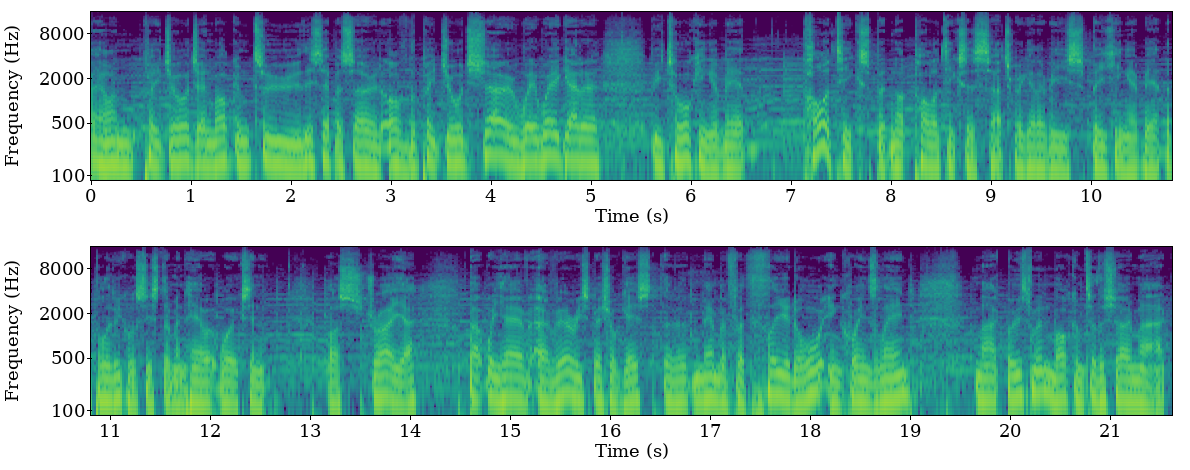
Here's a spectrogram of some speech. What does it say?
Hi, I'm Pete George, and welcome to this episode of The Pete George Show, where we're going to be talking about politics, but not politics as such. We're going to be speaking about the political system and how it works in Australia. But we have a very special guest, the member for Theodore in Queensland, Mark Boothman. Welcome to the show, Mark.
